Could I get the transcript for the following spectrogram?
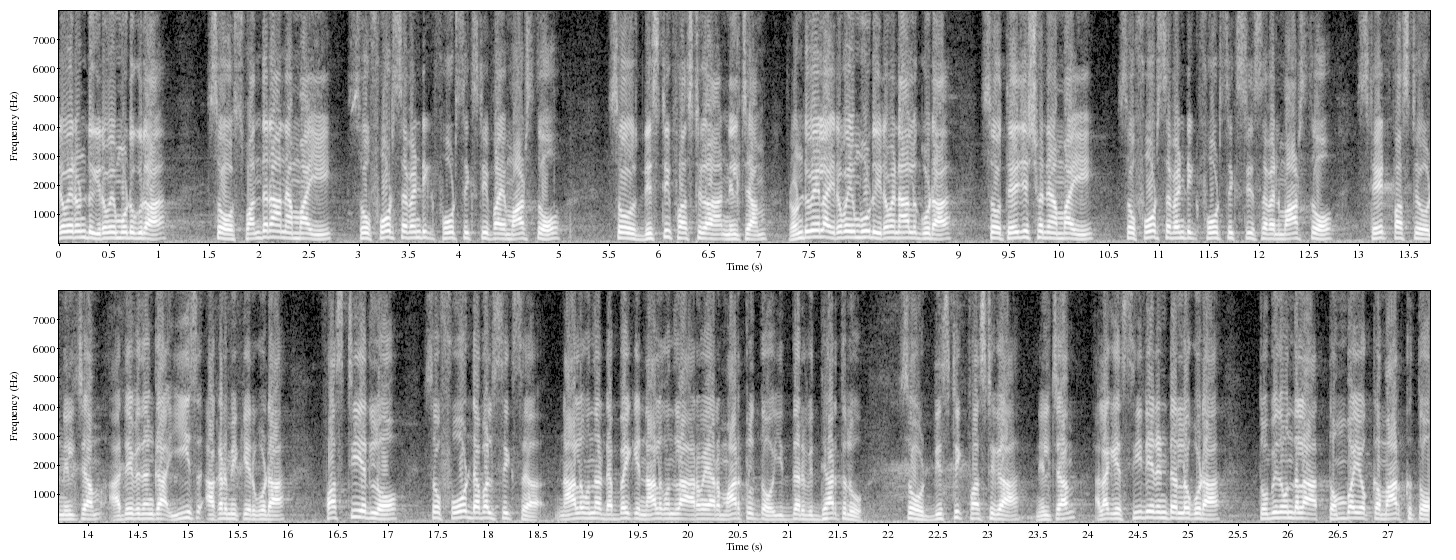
ఇరవై రెండు ఇరవై మూడు కూడా సో స్పందన అనే అమ్మాయి. సో ఫోర్ సెవెంటీకి ఫోర్ సిక్స్టీ ఫైవ్ మార్క్స్తో సో డిస్టిక్ ఫస్ట్గా నిలిచాం. రెండు వేల ఇరవై మూడు ఇరవై నాలుగు కూడా సో తేజస్వని అమ్మాయి. సో ఫోర్ సెవెంటీకి ఫోర్ సిక్స్టీ సెవెన్ మార్క్స్తో స్టేట్ ఫస్ట్ నిలిచాం. అదేవిధంగా ఈ అకాడమిక్ ఇయర్ కూడా ఫస్ట్ ఇయర్లో సో ఫోర్ డబల్ సిక్స్ నాలుగు వందల డెబ్బైకి నాలుగు వందల అరవై ఆరు మార్కులతో ఇద్దరు విద్యార్థులు సో డిస్టిక్ ఫస్ట్గా నిలిచాం. అలాగే సీనియర్ ఇంటర్లో కూడా తొమ్మిది వందల తొంభై ఒక్క మార్కుతో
